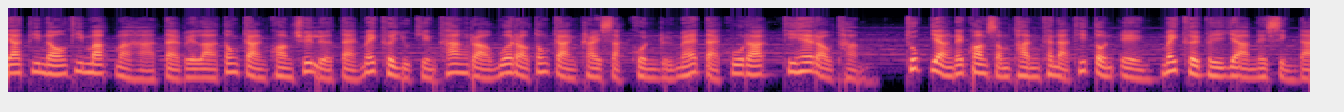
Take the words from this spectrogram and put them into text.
ญาติพี่น้องที่มักมาหา แต่เวลาต้องการความช่วยเหลือแต่ไม่เคยอยู่เคียงข้างเราเมื่อเราต้องการใครสักคนหรือแม้แต่คู่รักที่ให้เราทำทุกอย่างในความสัมพันธ์ขณะที่ตนเองไม่เคยพยายามในสิ่งใด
